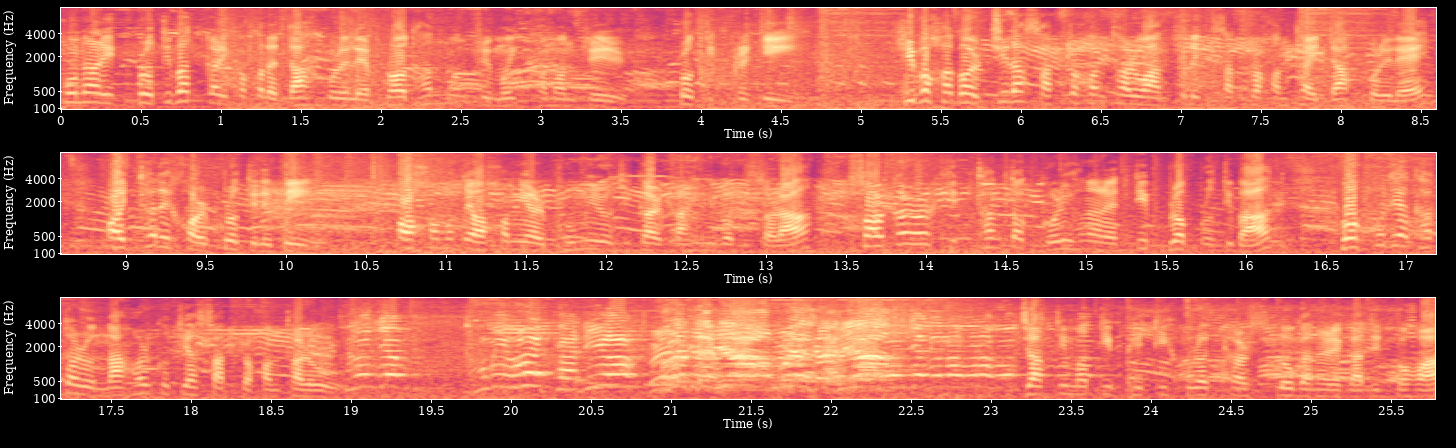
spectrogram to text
সোণাৰীত প্ৰতিবাদকাৰীসকলে দাহ কৰিলে প্ৰধানমন্ত্ৰী মুখ্যমন্ত্ৰীৰ প্ৰতিকৃতি। শিৱসাগৰ জিলা ছাত্ৰ সন্থা আৰু আঞ্চলিক ছাত্ৰ সন্থাই দাহ কৰিলে অধ্যাদেশৰ প্ৰতিলিপি। অসমতে অসমীয়াৰ ভূমিৰ অধিকাৰ কাঢ়িব বিচৰা চৰকাৰৰ সিদ্ধান্তক গৰিহণাৰে তীব্ৰ প্ৰতিবাদ বকলীয়াঘাট আৰু নাহৰকটীয়া ছাত্ৰ সন্থাৰো জাতি মাতি ভেটি সুৰক্ষাৰ শ্লোগানেৰে গাদীত বহা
